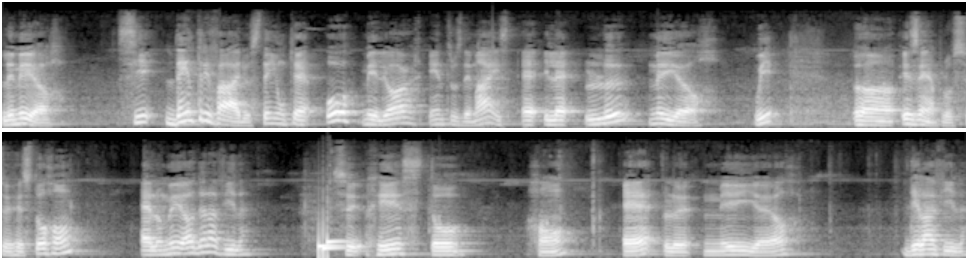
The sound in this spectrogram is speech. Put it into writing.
Le meilleur. Se dentre vários tem um que é o melhor entre os demais, é il est le meilleur. Oui? Uh, exemplo, ce restaurant est le meilleur de la ville. Ce restaurant est le meilleur de la ville.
